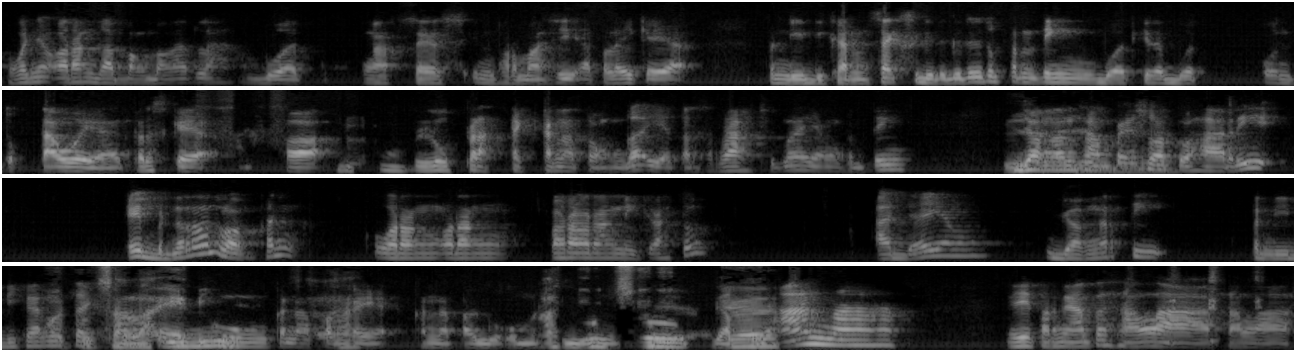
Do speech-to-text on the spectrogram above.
pokoknya orang gampang banget lah buat ngakses informasi apalagi kayak pendidikan seks gitu-gitu itu penting buat kita buat untuk tahu ya. Terus kayak eh, lu praktekkan atau enggak ya terserah. Cuma yang penting Iya, jangan iya, sampai bener. suatu hari eh beneran loh kan orang-orang orang-orang nikah tuh ada yang nggak ngerti pendidikan Waduh, seks salah kayak bingung kenapa Salah. kayak kenapa gue umur segini nggak ya. punya anak. Eh ternyata salah salah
